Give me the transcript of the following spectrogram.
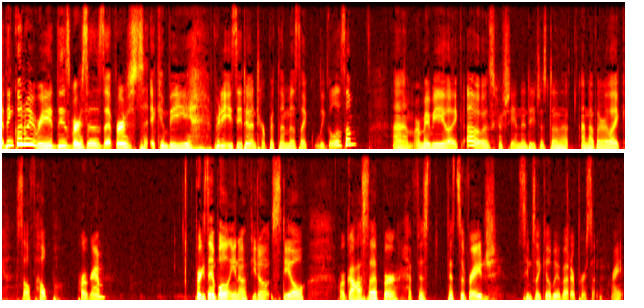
I think when we read these verses, at first it can be pretty easy to interpret them as like legalism, um, or maybe like, oh, is Christianity just an- another like self-help program? For example, you know, if you don't steal or gossip or have fist- fits of rage, seems like you'll be a better person, right?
